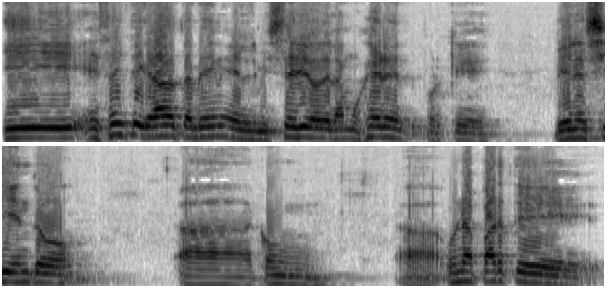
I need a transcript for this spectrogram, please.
Y está integrado también el misterio de la mujer porque viene siendo ah, con ah, una parte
